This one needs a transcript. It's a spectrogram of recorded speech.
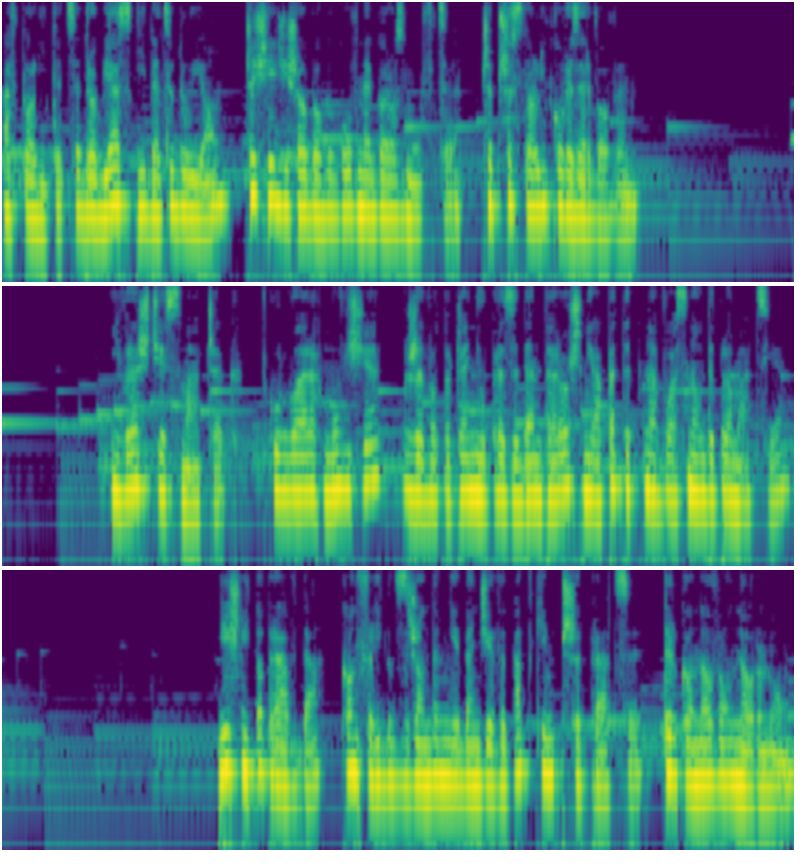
A w polityce drobiazgi decydują, czy siedzisz obok głównego rozmówcy, czy przy stoliku rezerwowym. I wreszcie smaczek. W kuluarach mówi się, że w otoczeniu prezydenta rośnie apetyt na własną dyplomację. Jeśli to prawda, konflikt z rządem nie będzie wypadkiem przy pracy, tylko nową normą.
